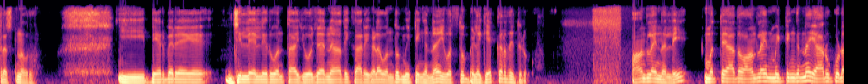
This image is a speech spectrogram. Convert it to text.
ಟ್ರಸ್ಟ್ನವರು. ಈ ಬೇರೆ ಬೇರೆ ಜಿಲ್ಲೆಯಲ್ಲಿರುವಂತಹ ಯೋಜನಾಧಿಕಾರಿಗಳ ಒಂದು ಮೀಟಿಂಗನ್ನು ಇವತ್ತು ಬೆಳಗ್ಗೆ ಕರೆದಿದ್ದರು ಆನ್ಲೈನಲ್ಲಿ ಮತ್ತೆ ಅದು ಆನ್ಲೈನ್ ಮೀಟಿಂಗನ್ನು ಯಾರು ಕೂಡ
